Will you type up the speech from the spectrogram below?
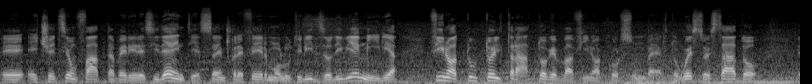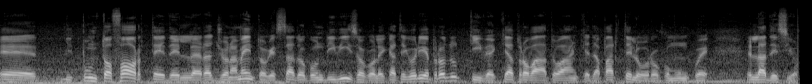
eh, eccezione fatta per i residenti, è sempre fermo l'utilizzo di via Emilia, fino a tutto il tratto che va fino a Corso Umberto. Questo è stato eh, il punto forte del ragionamento che è stato condiviso con le categorie produttive e che ha trovato anche da parte loro comunque l'adesione.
